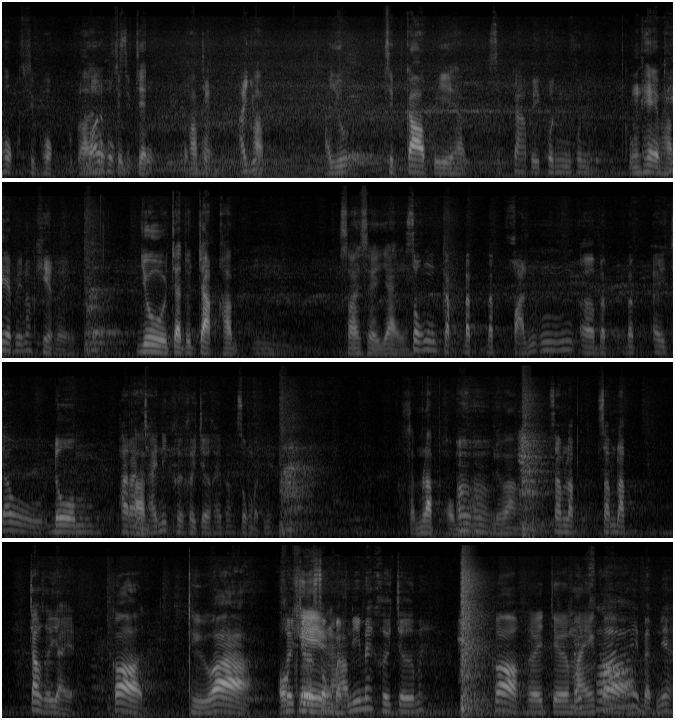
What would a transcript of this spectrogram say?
166 167 ครับผมอายุครับอายุ 19 ปีครับ 19 ปีคนคนกรุงเทพครับเทพนี่เนาะเขตเลย อยู่จตุจักรครับอืมซอยเสือใหญ่ทรงกับแบบแบบขวัญเออแบบแบบไอ้เจ้าโดมพารันครับชัยนี่เคยเคยเจอใครบ้างทรงแบบนี้สำหรับผมเออเออหรือว่าไงสำหรับสำหรับเจ้าเสือใหญ่อะก็ถือว่าโอ เคยเคเจอทรงนะแบครับบนี้ไหมเคยเจอไหมก็เคยเจอไหมคก็ล้ายๆแบบเนี้ย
